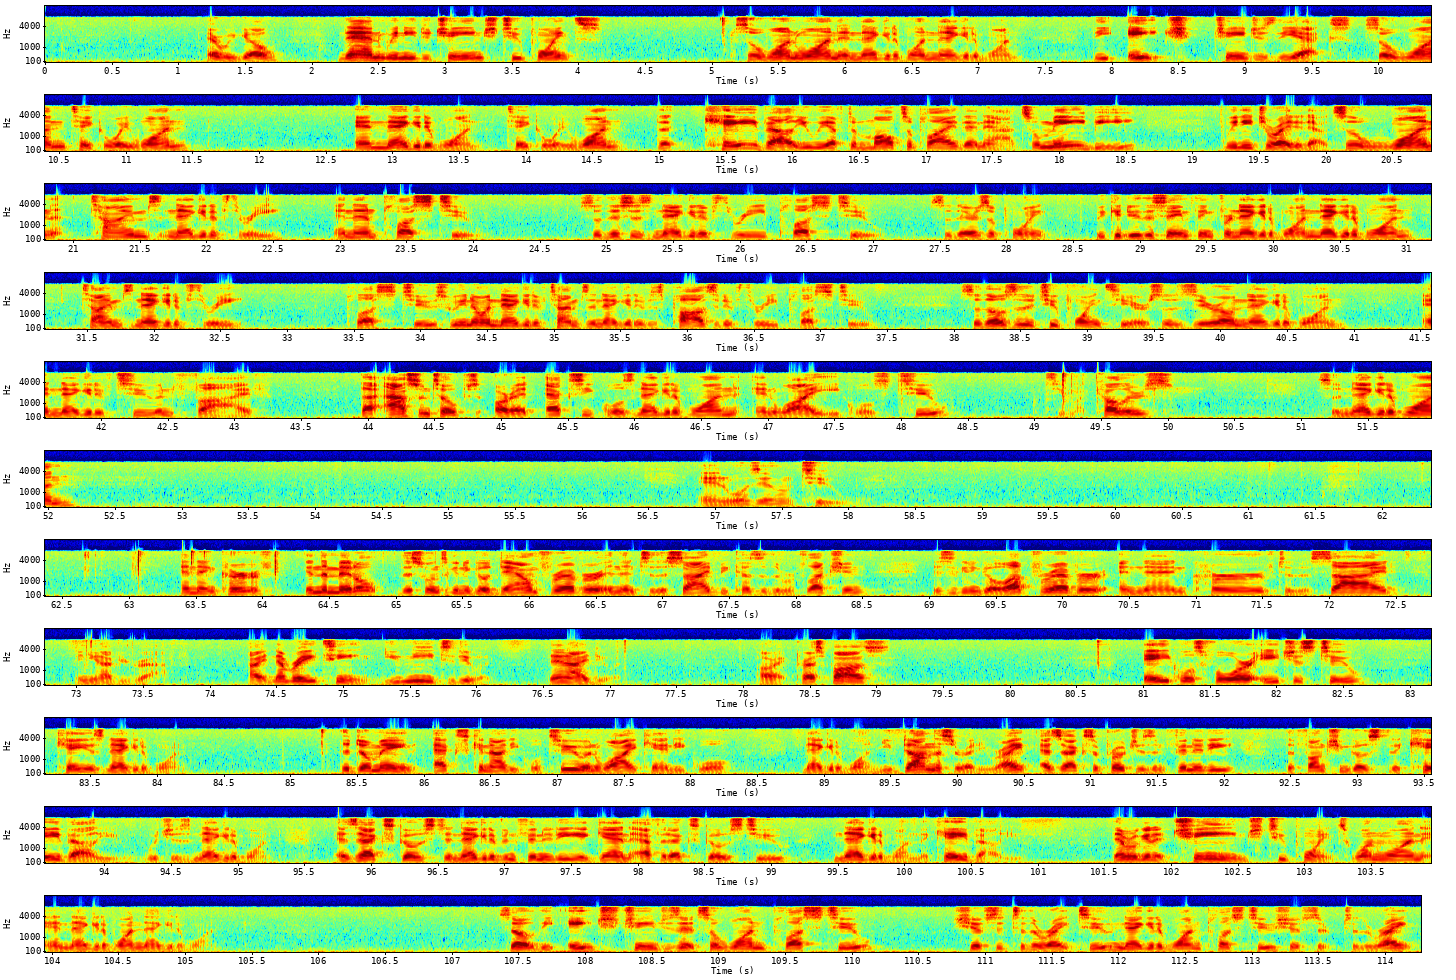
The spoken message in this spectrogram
There we go. Then we need to change two points. So 1, 1 and negative 1, negative 1. The h changes the x. So 1 take away 1 and negative 1 take away 1. The k value we have to multiply then add. So maybe we need to write it out. So 1 times negative 3 and then plus 2. So this is negative 3 plus 2. So there's a point. We could do the same thing for negative 1. Negative 1 times negative 3 plus 2. So we know a negative times a negative is positive 3 plus 2. So those are the two points here. So 0, negative 1, and negative 2 and 5. The asymptotes are at x equals negative 1 and y equals 2. Let's see my colors. So negative 1 and what was the other one? 2. And then curve in the middle. This one's going to go down forever and then to the side because of the reflection. This is going to go up forever and then curve to the side and you have your graph. All right number 18 you need to do it. Then I do it. All right press pause. A equals 4 h is 2 k is negative 1 the domain x cannot equal 2 and y can't equal negative 1 you've done this already right? As x approaches infinity the function goes to the k value, which is negative 1. As x goes to negative infinity, again, f at x goes to negative 1, the k value. Then we're going to change two points, 1, 1, and negative 1, negative 1. So the h changes it, so 1 plus 2 shifts it to the right 2, negative 1 plus 2 shifts it to the right.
